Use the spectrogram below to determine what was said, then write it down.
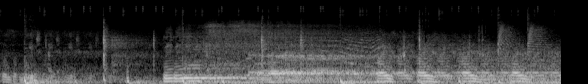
Please, uh, praise, praise, praise, praise.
